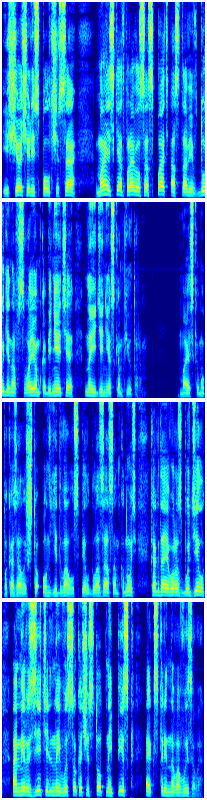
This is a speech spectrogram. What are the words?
Еще через полчаса Майский отправился спать, оставив Дугина в своем кабинете наедине с компьютером. Майскому показалось, что он едва успел глаза сомкнуть, когда его разбудил омерзительный высокочастотный писк экстренного вызова.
